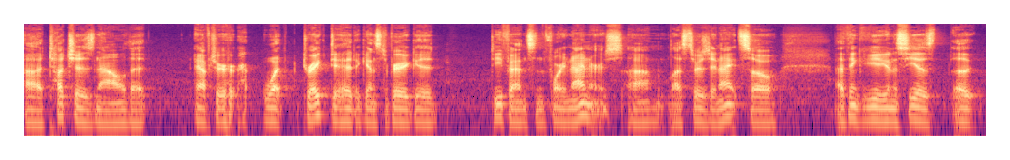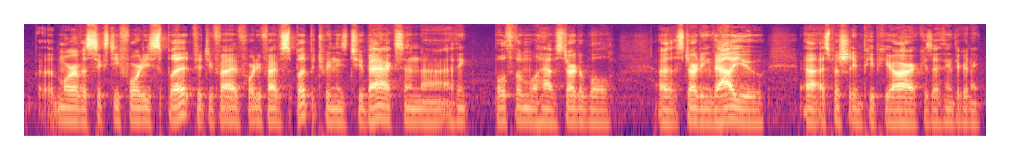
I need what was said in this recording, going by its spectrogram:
uh, touches now that after what Drake did against a very good defense in the 49ers um, last Thursday night. So I think you're going to see a, a, a, more of a 60-40 split, 55-45 split between these two backs, and uh, I think both of them will have startable, uh, starting value, uh, especially in PPR, because I think they're going to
